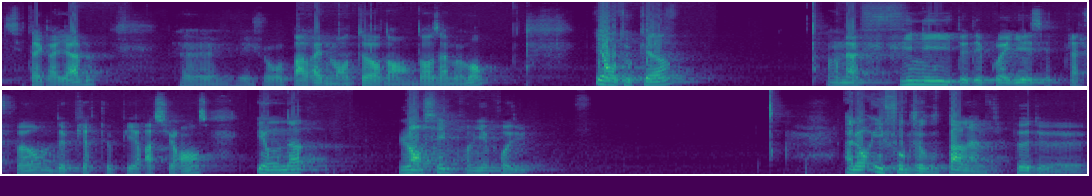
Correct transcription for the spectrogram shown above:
C'est agréable. Et je reparlerai de mentor dans, un moment. Et en tout cas, on a fini de déployer cette plateforme de peer-to-peer -peer assurance et on a lancé le premier produit. Alors, il faut que je vous parle un petit peu de,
